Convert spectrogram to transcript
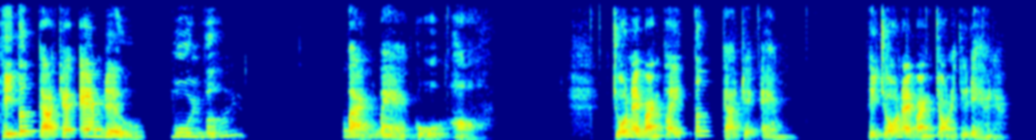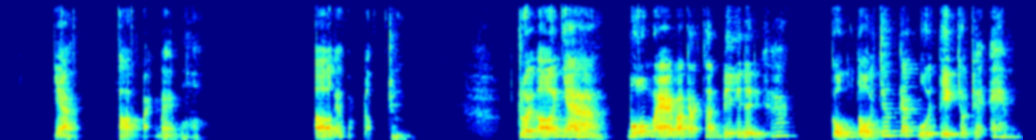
Thì tất cả trẻ em đều vui với bạn bè của họ. Chỗ này bạn thấy tất cả trẻ em, thì chỗ này bạn chọn là chữ đè nè, nha. Đó, bạn bè của họ. Ở cái hoạt động trường. Rồi ở nhà, bố mẹ và các thành viên gia đình khác cũng tổ chức các buổi tiệc cho trẻ em.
